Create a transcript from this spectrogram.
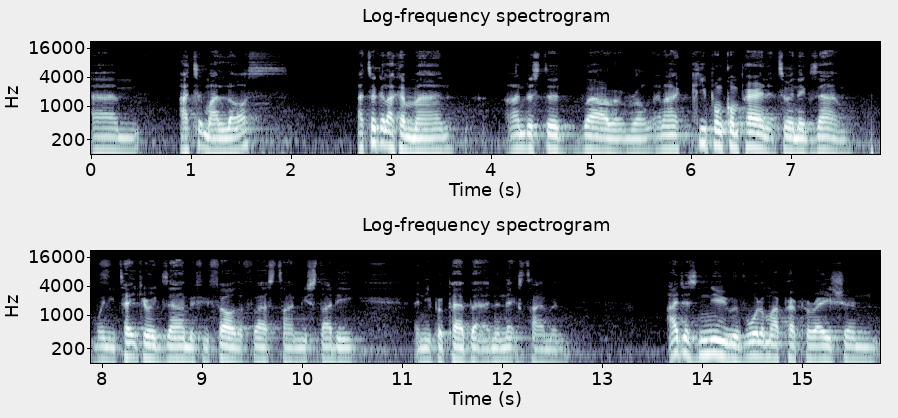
um, I took my loss, I took it like a man. I understood where I went wrong, and I keep on comparing it to an exam. When you take your exam, if you fail the first time, you study and you prepare better the next time. And I just knew with all of my preparation,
